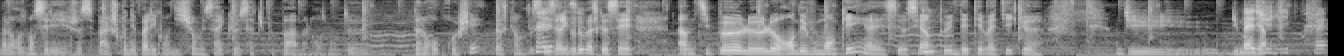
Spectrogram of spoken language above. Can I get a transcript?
Malheureusement c'est les, je sais pas, je connais pas les conditions, mais c'est vrai que ça tu peux pas malheureusement te, te le reprocher parce que c'est Ouais, rigolo ça. parce que c'est un petit peu le, le rendez-vous manqué et c'est aussi un Mm. peu une des thématiques du du Bah, manga, du livre, ouais.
